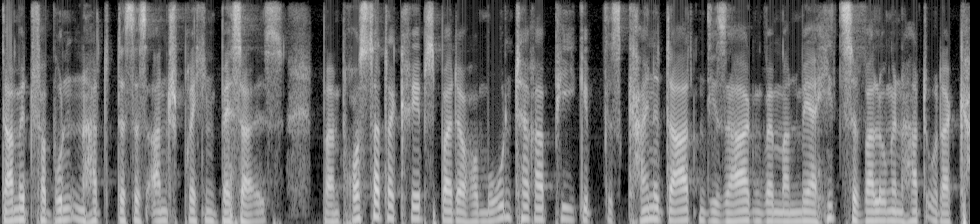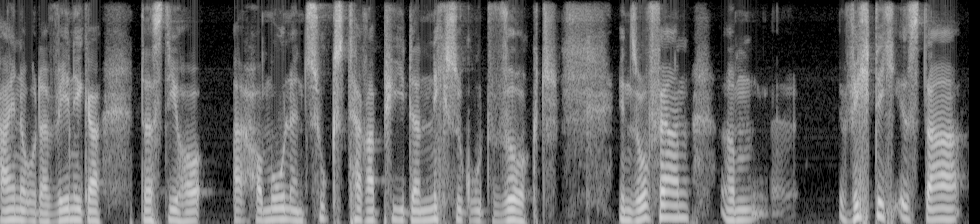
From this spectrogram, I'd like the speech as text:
damit verbunden hat, dass das Ansprechen besser ist. Beim Prostatakrebs, bei der Hormontherapie gibt es keine Daten, die sagen, wenn man mehr Hitzewallungen hat oder keine oder weniger, dass die äh, Hormonentzugstherapie dann nicht so gut wirkt. Insofern ähm, wichtig ist da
